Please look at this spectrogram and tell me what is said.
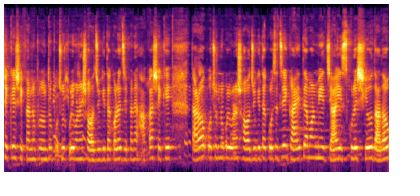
শেখে সেখানে পর্যন্ত প্রচুর পরিমাণে সহযোগিতা করে। যেখানে আঁকা শেখে তারাও প্রচণ্ড পরিমাণে সহযোগিতা করেছে। যে গাড়িতে আমার মেয়ে যায় স্কুলে, সেও দাদাও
